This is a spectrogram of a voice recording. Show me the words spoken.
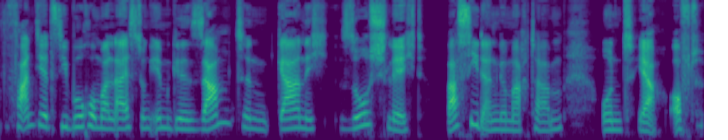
fand jetzt die Bochumer Leistung im Gesamten gar nicht so schlecht was sie dann gemacht haben. Und ja, oft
